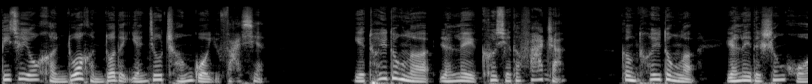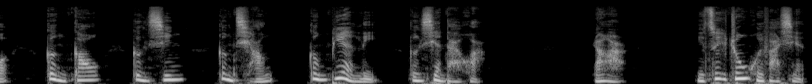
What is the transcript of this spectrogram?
的确有很多很多的研究成果与发现，也推动了人类科学的发展，更推动了人类的生活更高、更新、更强、更便利、更现代化。然而，你最终会发现，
